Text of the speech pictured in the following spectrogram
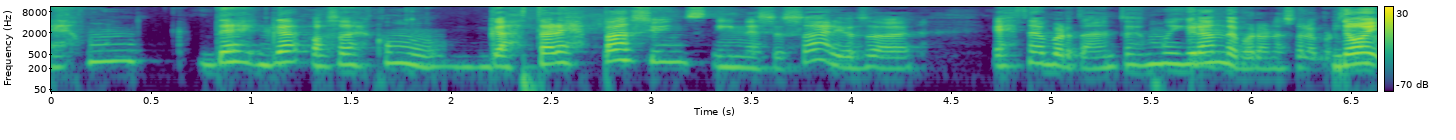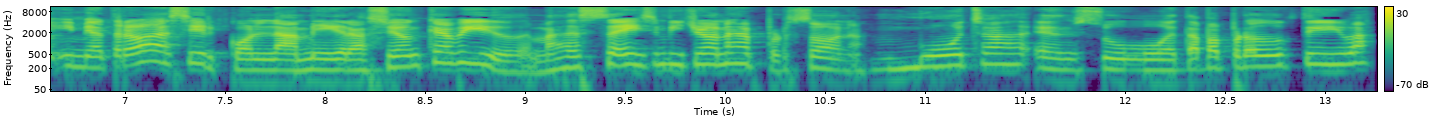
es un desgaste, o sea, es como gastar espacio innecesario, o sea, este departamento es muy grande para una sola persona. No, y me atrevo a decir, con la migración que ha habido de más de 6 millones de personas, muchas en su etapa productiva,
